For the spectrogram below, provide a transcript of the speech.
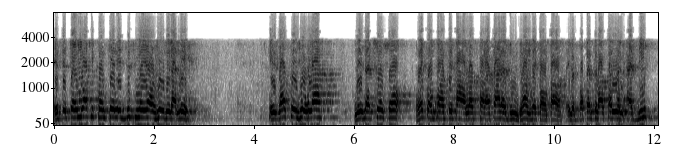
Et c'est un mois qui contient les dix meilleurs jours de l'année. Et dans ces jours-là, les actions sont récompensées par Allah d'une grande récompense. Et le prophète sallam a dit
